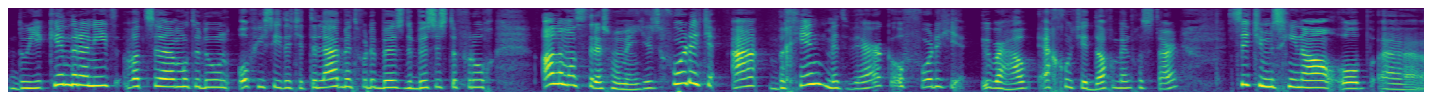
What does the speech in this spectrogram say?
doe je kinderen niet wat ze moeten doen. Of je ziet dat je te laat bent voor de bus. De bus is te vroeg. Allemaal stressmomentjes. Voordat je A begint met werken. Of voordat je überhaupt echt goed je dag bent gestart. Zit je misschien al op uh,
